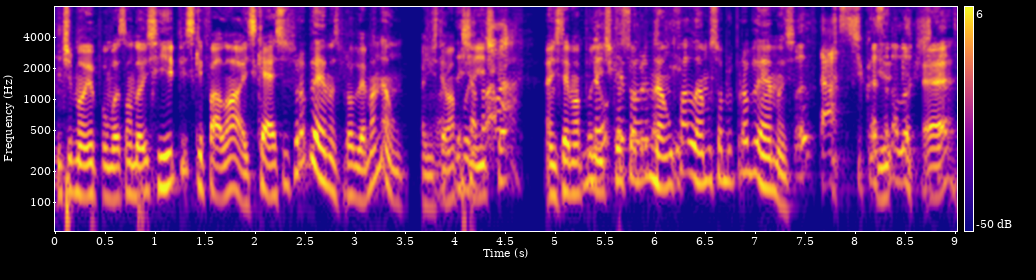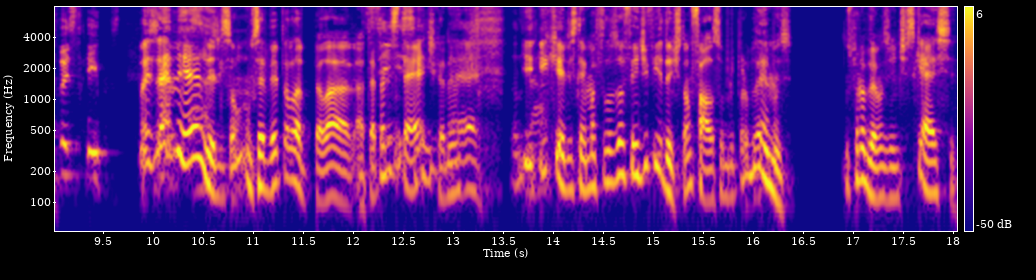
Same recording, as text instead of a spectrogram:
O Timão e o Pumba são dois hippies que falam: ó, esquece os problemas, problema não. A gente tem uma política. A gente tem uma Não política tem sobre não aqui. falamos sobre problemas. Fantástico essa E- analogia. é. Dois ricos. Mas é mesmo, eles são. Você vê pela, pela, até pela Sim, estética, sim, né? É, E, e que eles têm uma filosofia de vida, a gente não fala sobre problemas. Os problemas a gente esquece.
